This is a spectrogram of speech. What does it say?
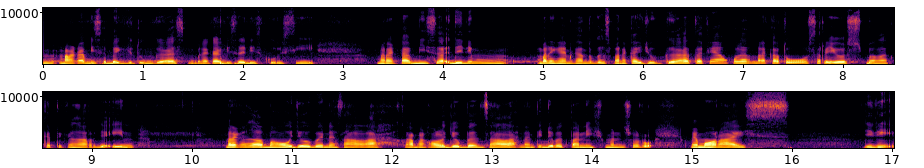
mereka bisa bagi tugas mereka bisa diskusi mereka bisa jadi meringankan tugas mereka juga tapi aku lihat mereka tuh serius banget ketika ngerjain. Mereka nggak mau jawabannya salah karena kalau jawaban salah nanti dapat punishment suruh memorize. Jadi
